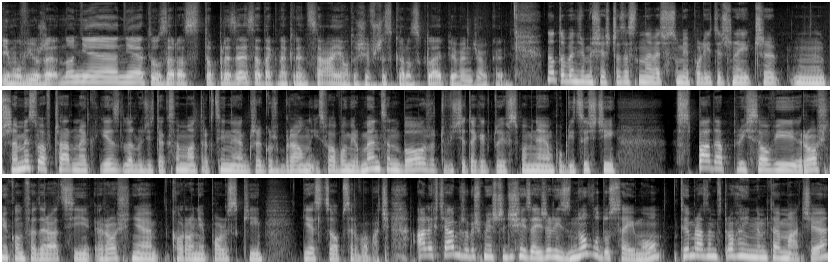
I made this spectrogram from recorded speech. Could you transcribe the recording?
i mówił, że no nie, nie, to zaraz to prezesa tak nakręcają, to się wszystko rozklepie, będzie okej. Okay. No to będziemy się jeszcze zastanawiać w sumie politycznej, czy mm, Przemysław Czarnek jest dla ludzi tak samo atrakcyjny jak Grzegorz Braun i Sławomir Mencen, bo rzeczywiście, tak jak tutaj wspominają publicyści, Spada PiSowi, rośnie Konfederacji, rośnie koronie Polski. Jest co obserwować. Ale chciałam, żebyśmy jeszcze dzisiaj zajrzeli znowu do Sejmu, tym razem w trochę innym temacie.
